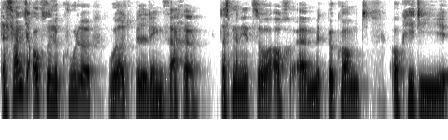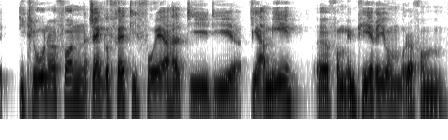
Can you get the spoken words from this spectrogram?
das fand ich auch so eine coole Worldbuilding-Sache, dass man jetzt so auch äh, mitbekommt, okay, die die Klone von Jango Fett, die vorher halt die, die, die Armee äh, vom Imperium oder vom,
